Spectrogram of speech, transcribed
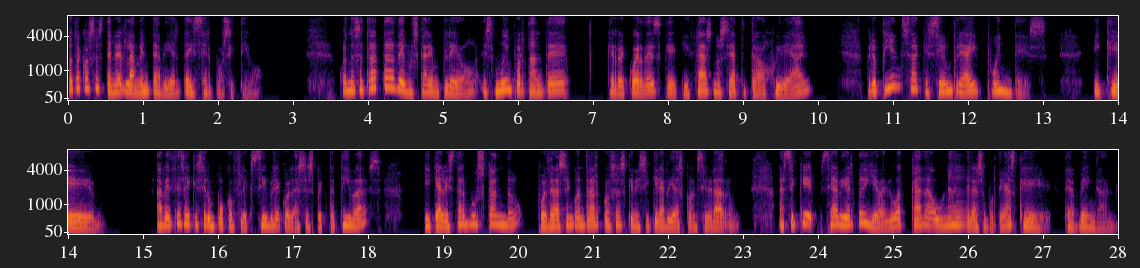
Otra cosa es tener la mente abierta y ser positivo. Cuando se trata de buscar empleo, es muy importante que recuerdes que quizás no sea tu trabajo ideal, pero piensa que siempre hay puentes y que a veces hay que ser un poco flexible con las expectativas y que al estar buscando podrás encontrar cosas que ni siquiera habías considerado. Así que sé abierto y evalúa cada una de las oportunidades que te vengan.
